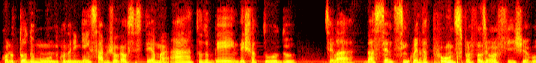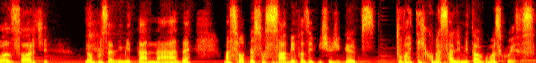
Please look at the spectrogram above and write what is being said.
quando todo mundo, quando ninguém sabe jogar o sistema, ah, tudo bem, deixa tudo. Sei lá, dá 150 pontos para fazer uma ficha, boa sorte não precisa limitar nada. Mas se uma pessoa sabe fazer ficha de GURPS, tu vai ter que começar a limitar algumas coisas.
